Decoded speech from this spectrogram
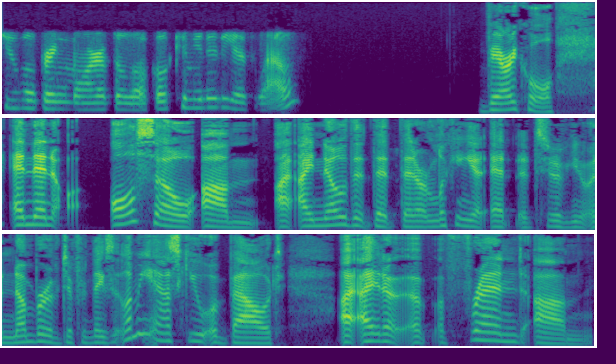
too will bring more of the local community as well. Very cool. And then also, um, I, I know that, that that are looking at, at, at sort of you know a number of different things. Let me ask you about. I, I had a, a friend um,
